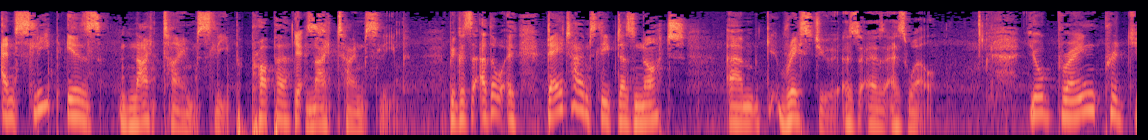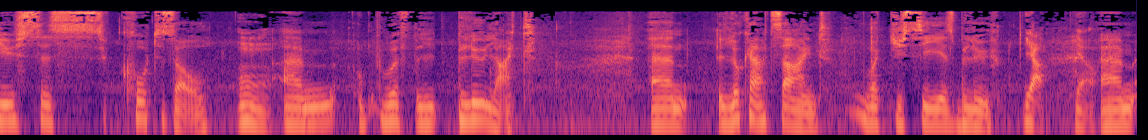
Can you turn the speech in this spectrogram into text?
And sleep is nighttime sleep, proper Yes. nighttime sleep. Because otherwise, daytime sleep does not um, rest you as, as, as well. Your brain produces cortisol um, with blue light. Um, look outside. What you see is blue. Yeah. Yeah. Um,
